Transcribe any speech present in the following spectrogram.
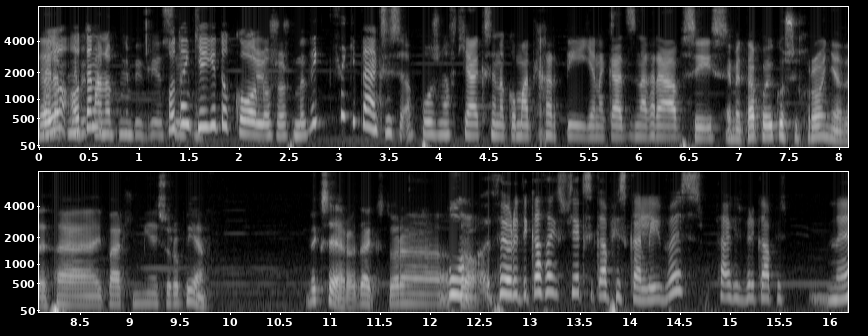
Δηλαδή, Πέρα από την- όταν, πάνω από την επιβίωση. όταν του. καίγεται το κόλος, ας πούμε, δεν θα κοιτάξεις πώς να φτιάξει ένα κομμάτι χαρτί για να κάτσεις να γράψεις. Ε, μετά από 20 χρόνια δεν θα υπάρχει μια ισορροπία; Δεν ξέρω, εντάξει, τώρα. Που αυτό. θεωρητικά θα έχεις φτιάξει κάποιες καλύβες, θα έχεις βρει κάποιε. Ναι,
